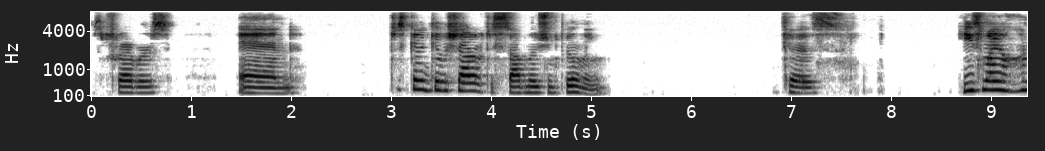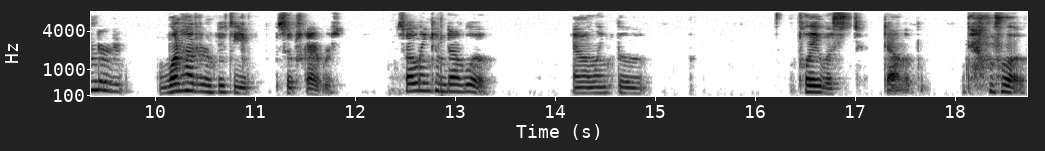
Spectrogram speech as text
subscribers. And just gonna give a shout out to Stop Motion Filming. Because he's my 100, 150 subscribers. So I'll link him down below. And I'll link the playlist down, the, down below.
